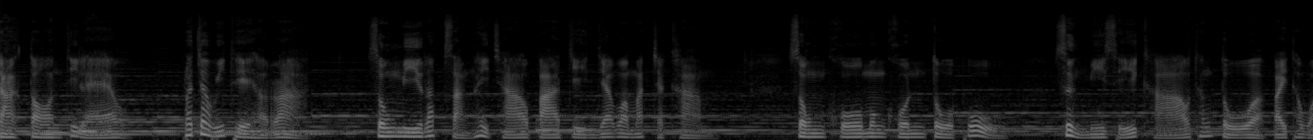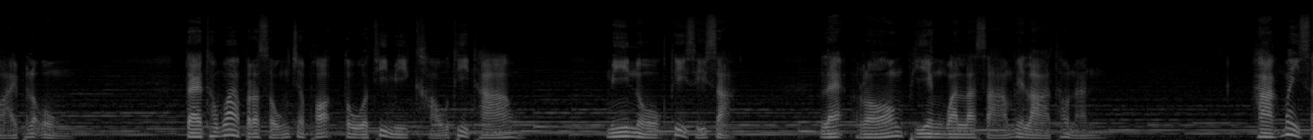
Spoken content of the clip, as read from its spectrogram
จากตอนที่แล้ว พระเจ้าวิเทหราช ทรงมีรับสั่งให้ชาวปาจีนยวมัชคามทรงโคมงคลตัวผู้ ซึ่งมีสีขาวทั้งตัวไปถวายพระองค์ แต่ทว่าประสงค์เฉพาะตัวที่มีเขาที่เท้า มีโหนกที่ศีรษะ และร้องเพียงวันละสามเวลาเท่านั้น หากไม่ส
